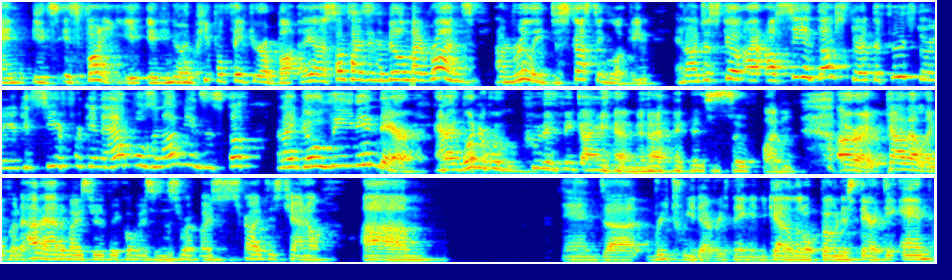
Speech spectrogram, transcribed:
And it's it's funny, it, it, you know. And people think you're a, bu- you know. Sometimes in the middle of my runs, I'm really disgusting looking, and I'll just go. I, will see a dumpster at the food store. You can see freaking apples and onions and stuff, and I go lean in there, and I wonder who, who they think I am, and I, it's just so funny. All right, pound that like button. I'm Adam Meister, Bitcoin Meister. Subscribe to this channel. Um, and uh, retweet everything. And you got a little bonus there at the end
